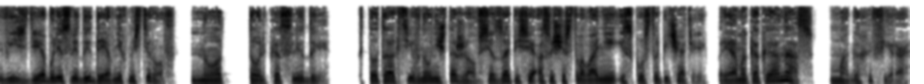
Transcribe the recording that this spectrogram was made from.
Везде были следы древних мастеров. Но только следы. Кто-то активно уничтожал все записи о существовании искусства печатей, прямо как и о нас, магах эфира.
